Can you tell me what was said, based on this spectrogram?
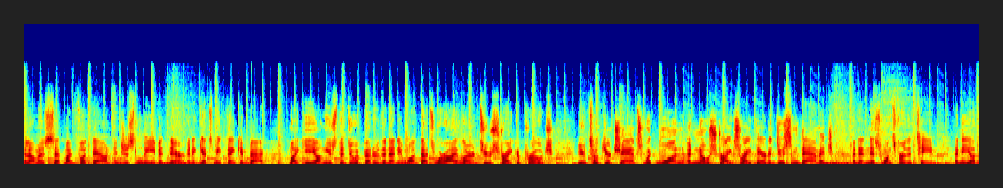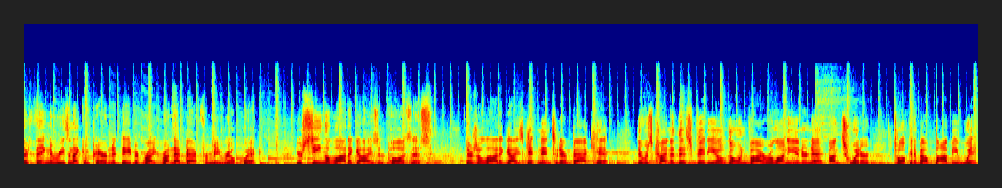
and I'm going to set my foot down and just leave it there. And it gets me thinking back. Mikey Young used to do it better than anyone. That's where I learned two strike approach. You took your chance with one and no strikes right there to do some damage, and then this one's for the team. And the other thing, the reason I compare him to David Wright, run that back for me real quick. You're seeing a lot of guys, and pause this. There's a lot of guys getting into their back hip. There was kind of this video going viral on the internet, on Twitter, talking about Bobby Witt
